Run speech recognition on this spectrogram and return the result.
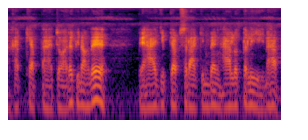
นะครับแคปหน้าจอได้พี่น้องเด้อไปหาหยิบจับสลากกินแบ่งหาลอตเตอรี่นะครับ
